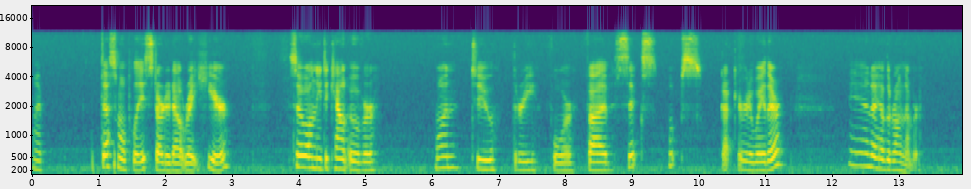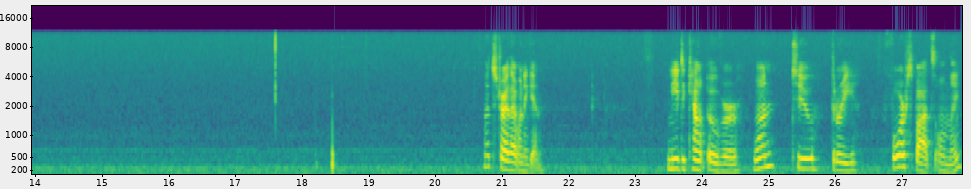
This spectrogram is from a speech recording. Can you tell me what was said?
my decimal place started out right here, so I'll need to count over one, two, three, four, five, six. Oops, got carried away there. And I have the wrong number. Let's try that one again. Need to count over one, two, three, four spots only.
